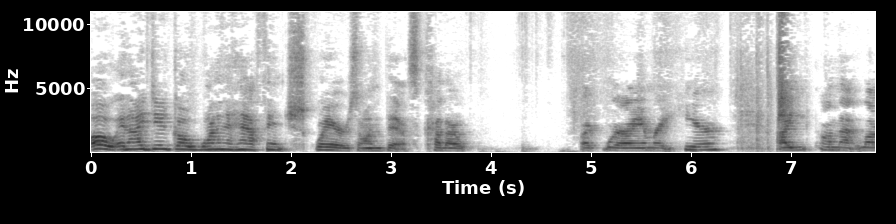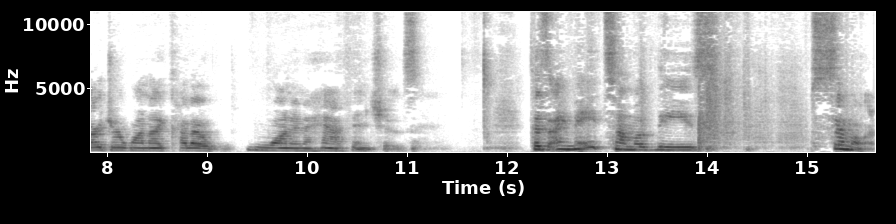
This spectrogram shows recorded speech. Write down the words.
Oh, and I did go one and a half inch squares on this, cut out like where I am right here. I On that larger one, I cut out one and a half inches. Because I made some of these similar,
